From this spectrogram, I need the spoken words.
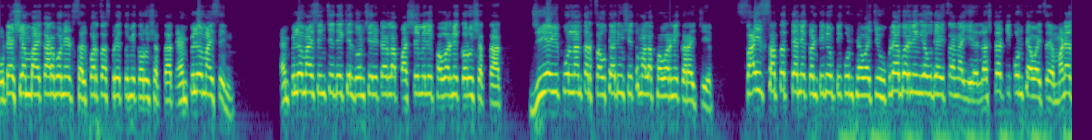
पोटॅशियम बायकार्बोनेट सल्फरचा स्प्रे तुम्ही करू शकतात. अँपिलोमायसिन अँपिलोमायसिनचे देखील दोनशे लिटरला पाचशे मिली फवारणी करू शकतात. जीए विपुल नंतर चौथ्या दिवशी तुम्हाला फवारणी करायची साईज सातत्याने कंटिन्यू टिकून ठेवायची. उकड्या बर्निंग येऊ द्यायचा नाहीये. लष्टर टिकून ठेवायचंय. मण्यात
